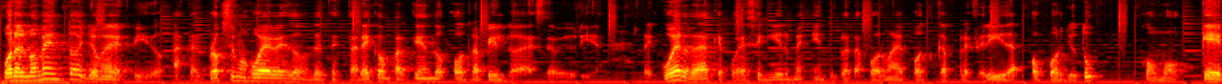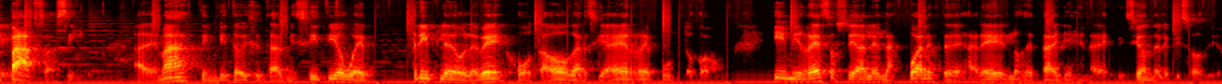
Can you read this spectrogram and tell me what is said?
Por el momento yo me despido. Hasta el próximo jueves donde te estaré compartiendo otra píldora de sabiduría. Recuerda que puedes seguirme en tu plataforma de podcast preferida o por YouTube como ¿Qué pasa si? Además, te invito a visitar mi sitio web www.jogarciar.com y mis redes sociales, las cuales te dejaré los detalles en la descripción del episodio.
